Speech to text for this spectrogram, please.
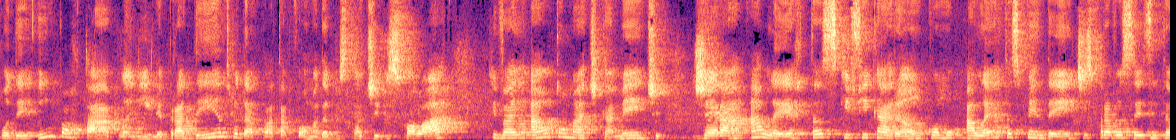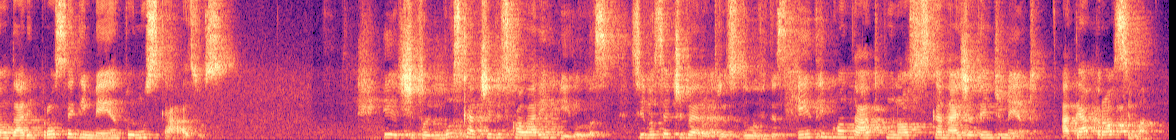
poder importar a planilha para dentro da plataforma da Buscativa Escolar, que vai automaticamente gerar alertas que ficarão como alertas pendentes para vocês então darem prosseguimento nos casos. Este foi o Buscativo Escolar em Pílulas. Se você tiver outras dúvidas, entre em contato com nossos canais de atendimento. Até a próxima!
